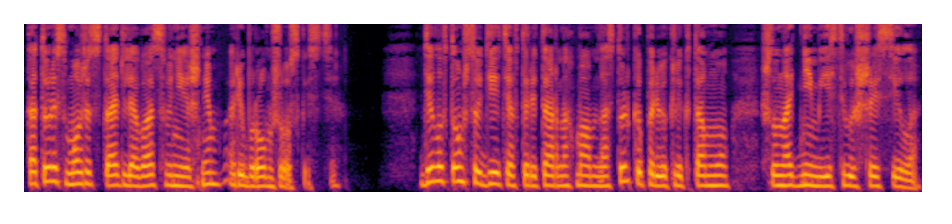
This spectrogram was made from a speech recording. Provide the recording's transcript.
который сможет стать для вас внешним ребром жесткости. Дело в том, что дети авторитарных мам настолько привыкли к тому, что над ними есть высшая сила,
